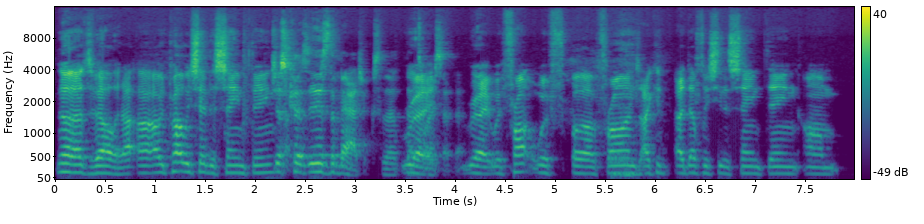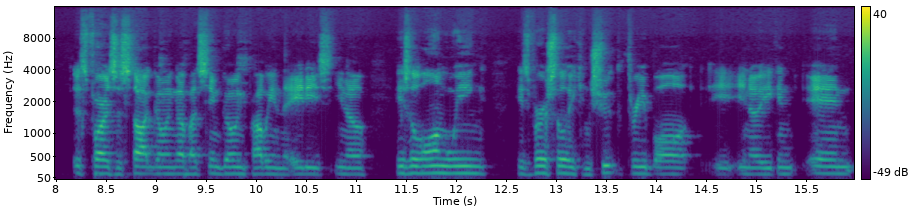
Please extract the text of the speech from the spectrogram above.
No, that's valid. I, I would probably say the same thing. just because it is the Magic. So that, that's why I right, said that. right. With Fran- with uh, Franz, I could I definitely see the same thing. Um, as far as the stock going up, I see him going probably in the 80s. You know, he's a long wing. He's versatile. He can shoot the three ball. He, you know, he can and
